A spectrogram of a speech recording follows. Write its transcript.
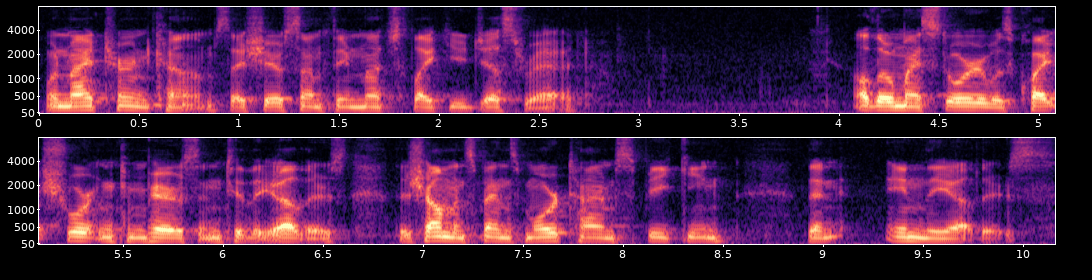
When my turn comes, I share something much like you just read. Although my story was quite short in comparison to the others, the shaman spends more time speaking than in the others.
